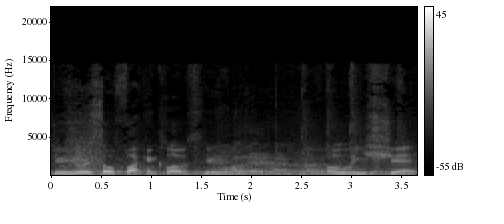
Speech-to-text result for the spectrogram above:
Dude, you were so fucking close, dude. Holy shit.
